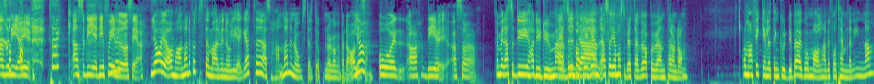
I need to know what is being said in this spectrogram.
Alltså det är ju. Tack! Alltså det, det får jag ändå säga. Ja, ja, om han hade fått bestämma hade vi nog legat. eh, Alltså han hade nog ställt upp några gånger per dag. Liksom. Ja, och ja, det är alltså... Ja, men alltså, det hade ju du med. så Vi var på event, alltså, jag måste berätta, vi var på event häromdagen. Och man fick en liten goodiebag och Malin hade fått hem den innan.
